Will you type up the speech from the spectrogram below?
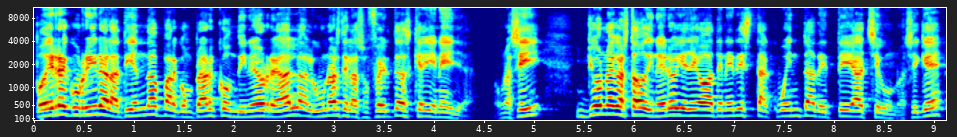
Podéis recurrir a la tienda para comprar con dinero real algunas de las ofertas que hay en ella. Aún así, yo no he gastado dinero y he llegado a tener esta cuenta de TH1, así que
